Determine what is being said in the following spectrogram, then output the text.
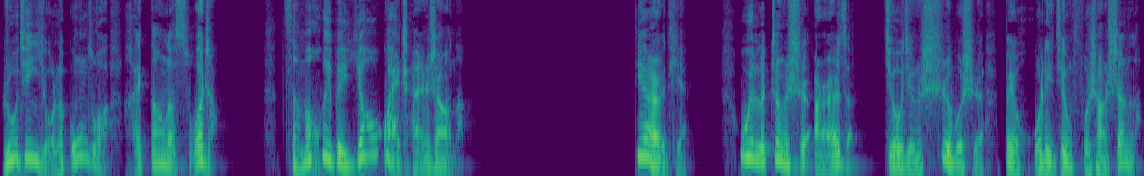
如今有了工作，还当了所长，怎么会被妖怪缠上呢？第二天，为了证实儿子究竟是不是被狐狸精附上身了，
